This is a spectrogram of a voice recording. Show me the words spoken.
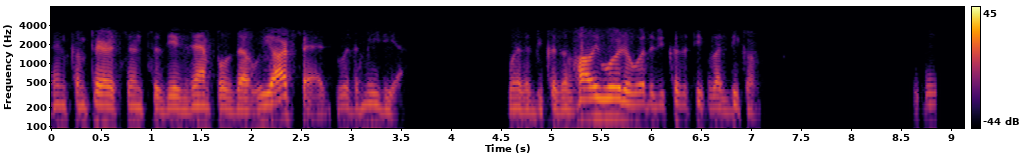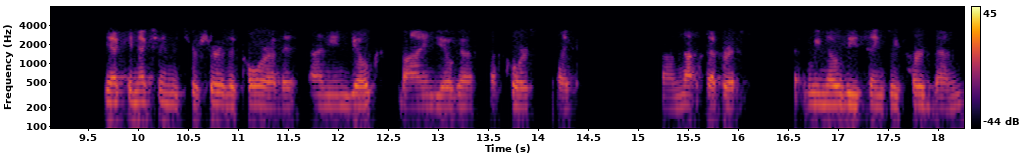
in comparison to the examples that we are fed with the media, whether because of Hollywood or whether because of people like Bikram. Mm-hmm. Yeah, connection is for sure the core of it. I mean, yoke, bind, yoga, of course, like um, not separate. We know these things, we've heard them,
